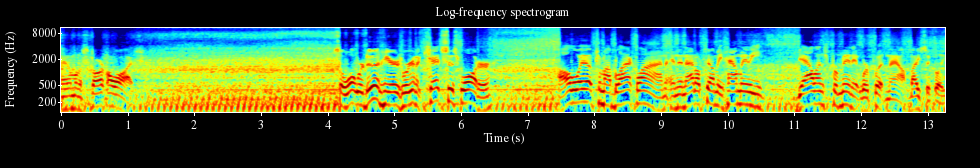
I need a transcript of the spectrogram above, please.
and I'm gonna start my watch. So what we're doing here is we're gonna catch this water all the way up to my black line, and then that'll tell me how many gallons per minute we're putting out, basically.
